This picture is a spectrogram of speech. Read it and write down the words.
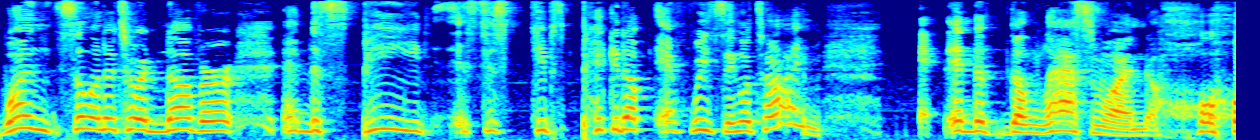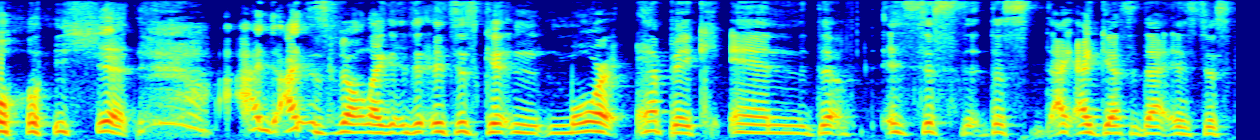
one cylinder to another, and the speed it just keeps picking up every single time. And the, the last one, holy shit! I, I just felt like it's just getting more epic, and the it's just this. I, I guess that is just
